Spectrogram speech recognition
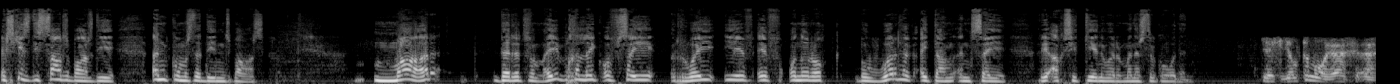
ekskuus die SARS baas die inkomste diensbaas. Maar dat dit vir my gelyk of sy rooi EFF onderrok behoorlik uithang in sy reaksie teenoor minister Gordon. Jy is heeltemal reg, uh,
